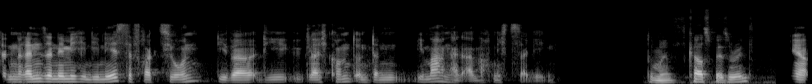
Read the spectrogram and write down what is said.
dann rennen sie nämlich in die nächste Fraktion, die wir, die gleich kommt, und dann, die machen halt einfach nichts dagegen. Du meinst Chaos Space Marines? Ja.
